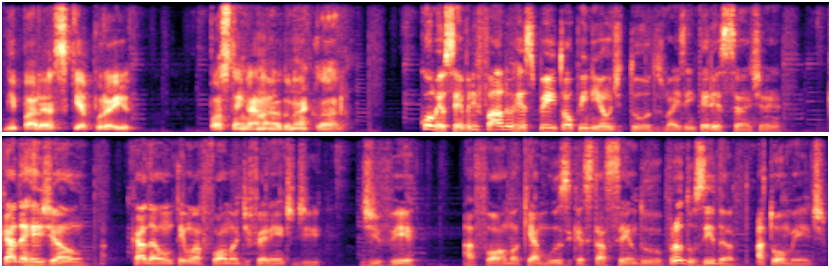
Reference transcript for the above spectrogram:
me parece que é por aí. Posso estar enganado, né? Claro. Como eu sempre falo, eu respeito a opinião de todos, mas é interessante, né? Cada região, cada um tem uma forma diferente de, de ver a forma que a música está sendo produzida atualmente.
